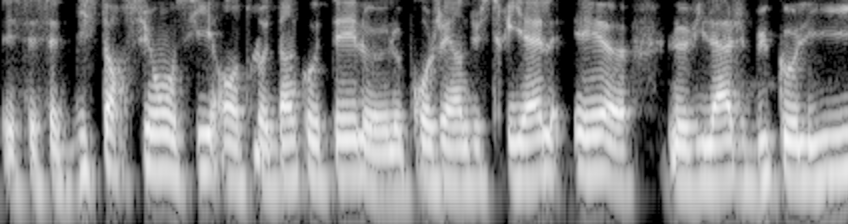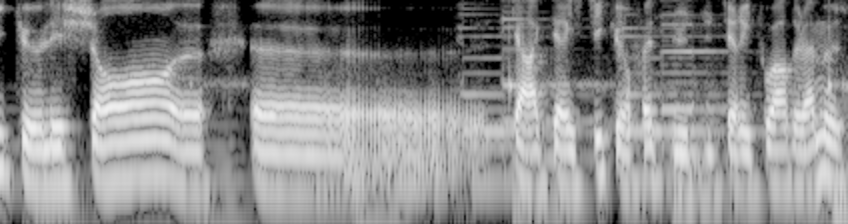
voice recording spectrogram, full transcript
et c'est cette distorsion aussi entre d'un côté le, le, projet industriel et le village bucolique, les champs, caractéristiques en fait du, du territoire de la Meuse.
